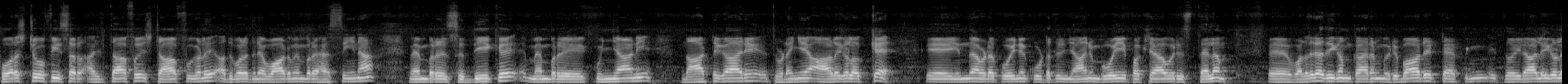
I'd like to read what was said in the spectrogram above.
forest officer Althaf സ്റ്റാഫുകൾ അതുപോലെ തന്നെ ward member Haseena member Siddique member Kunjani നാട്ടുകാർ തുടങ്ങിയ ആളുകളൊക്കെ ഇന്ന് അവിടെ പോയിന് കൂട്ടത്തിൽ ഞാനും പോയി. പക്ഷേ ആ ഒരു സ്ഥലം വളരെയധികം കാരണം ഒരുപാട് ടാപ്പിംഗ് തൊഴിലാളികൾ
